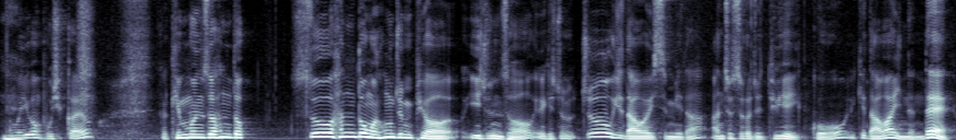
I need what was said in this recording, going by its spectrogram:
네. 한번 이건 보실까요? 그러니까 김문수, 한덕수, 한동훈, 홍준표, 이준석 이렇게 좀 쭉 나와 있습니다. 안철수가 좀 뒤에 있고 이렇게 나와 있는데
